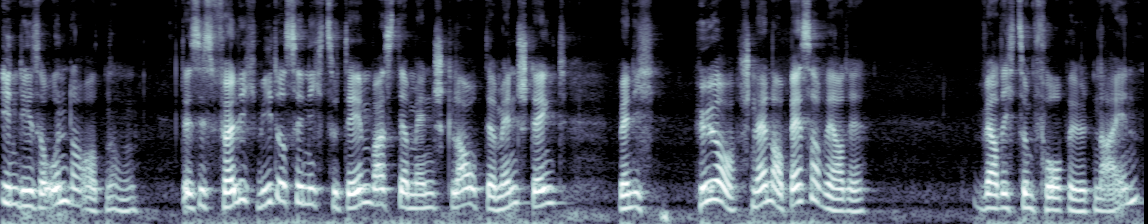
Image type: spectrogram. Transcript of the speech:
in dieser Unterordnung. Das ist völlig widersinnig zu dem, was der Mensch glaubt. Der Mensch denkt, wenn ich höher, schneller, besser werde, werde ich zum Vorbild. Nein,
